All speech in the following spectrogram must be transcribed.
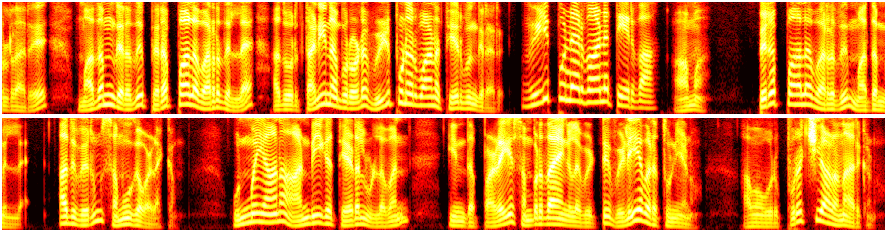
சொல்றாரு. மதம்ங்கிறது பிறப்பால வர்றதில்ல அது ஒரு தனிநபரோட விழிப்புணர்வான தேர்வுங்கிறாரு. விழிப்புணர்வான தேர்வா? ஆமா. பிறப்பால வர்றது மதம் இல்ல. அது வெறும் சமூக வழக்கம். உண்மையான ஆன்மீக தேடல் உள்ளவன் இந்த பழைய சம்பிரதாயங்களை விட்டு வெளியே வர துணியணும். அவன் ஒரு புரட்சியாளனா இருக்கணும்.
